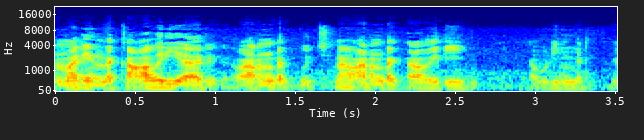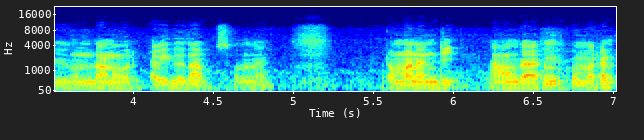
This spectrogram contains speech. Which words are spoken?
இந்த மாதிரி இந்த காவிரி ஆறு வறண்ட பூச்சினா வறண்ட காவிரி அப்படிங்கிறதுக்கு உண்டான ஒரு கவிதை தான் இப்போ சொன்னேன். ரொம்ப நன்றி. நான் உங்கள் அருண்குமரன்.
